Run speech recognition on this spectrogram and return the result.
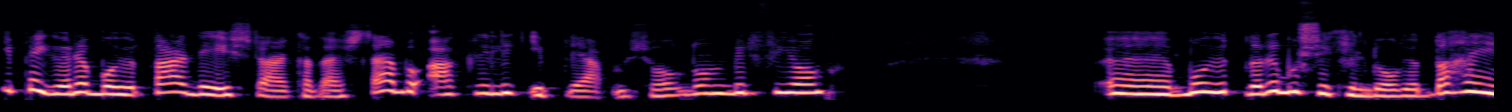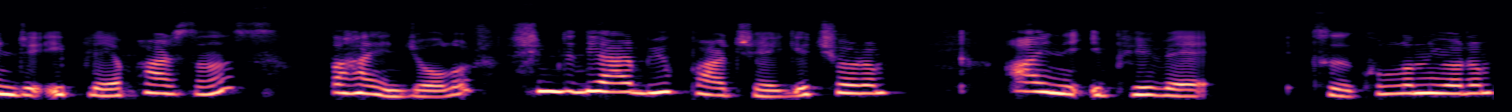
İpe göre boyutlar değişir arkadaşlar. Bu akrilik iple yapmış olduğum bir fiyonk. Ee, boyutları bu şekilde oluyor. Daha ince iple yaparsanız daha ince olur. Şimdi diğer büyük parçaya geçiyorum. Aynı ipi ve tığ kullanıyorum.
